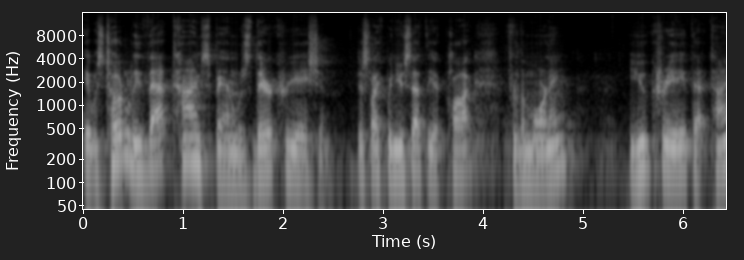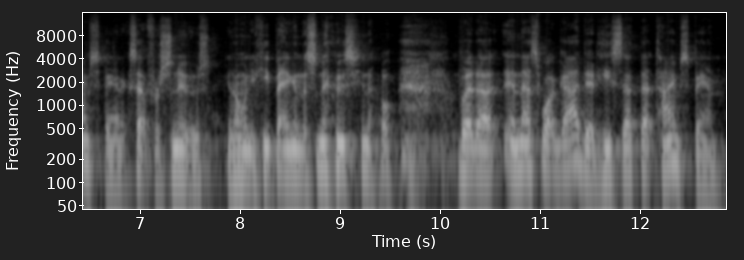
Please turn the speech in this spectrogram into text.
it was totally that time span was their creation. Just like when you set the clock for the morning, you create that time span, except for snooze. You know, when you keep banging the snooze, you know. But uh, and that's what God did. He set that time span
